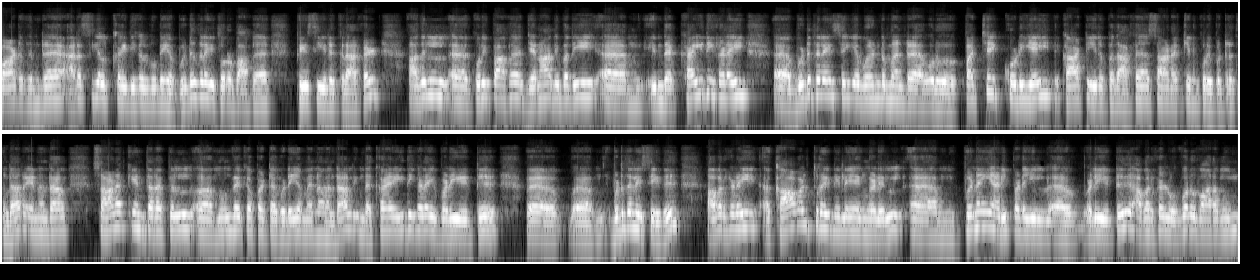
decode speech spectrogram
வாடுகின்ற அரசியல் கைதிகளுடைய விடுதலை தொடர்பாக பேசியிருக்கிறார்கள். அதில் அஹ், குறிப்பாக ஜனாதிபதி அஹ், இந்த கைதிகளை அஹ், விடுதலை செய்ய வேண்டும் என்ற ஒரு பச்சை கொடியை காட்டியிருப்பதாக சாணக்கியன் குறிப்பிட்டிருக்கின்றார். ஏனென்றால் சாணக்கியன் தரப்பில் அஹ், முன்வைக்கப்பட்ட விடயம் என்னவென்றால் இந்த கைதிகளை வெளியிட்டு அஹ், விடுதலை செய்து அவர்களை காவல்துறை நிலையங்களில் பிணை அடிப்படையில் வெளியிட்டு அவர்கள் ஒவ்வொரு வாரமும்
